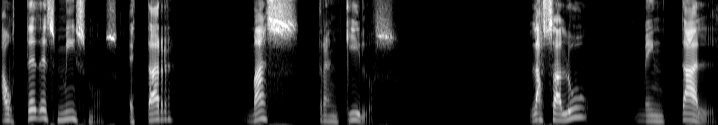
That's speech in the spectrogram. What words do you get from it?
a ustedes mismos a estar más tranquilos. La salud mental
